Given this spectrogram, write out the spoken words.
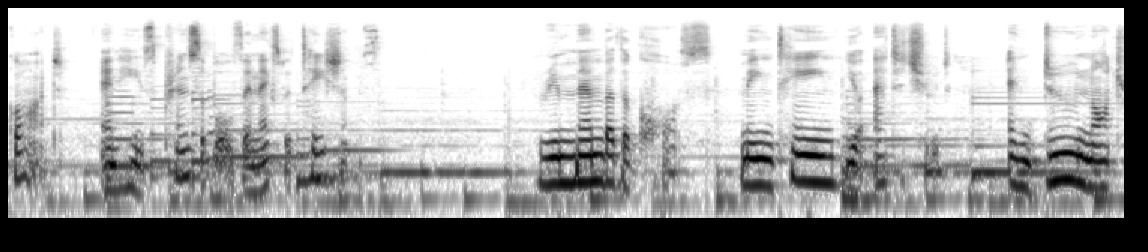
God and His principles and expectations. Remember the cause, maintain your attitude, and do not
